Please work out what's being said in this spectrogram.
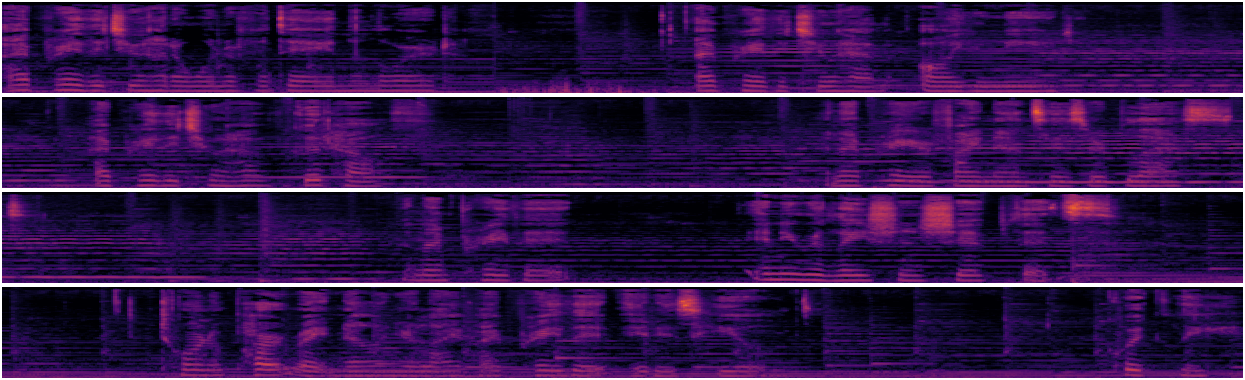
I pray that you had a wonderful day in the Lord. I pray that you have all you need. I pray that you have good health. And I pray your finances are blessed. And I pray that any relationship that's torn apart right now in your life, I pray that it is healed quickly.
